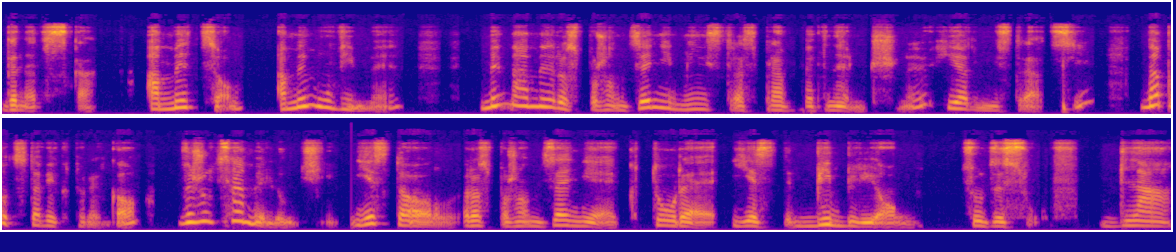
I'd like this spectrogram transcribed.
Genewska. A my co? A my mówimy, my mamy rozporządzenie ministra spraw wewnętrznych i administracji, na podstawie którego wyrzucamy ludzi. Jest to rozporządzenie, które jest Biblią cudzysłów dla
